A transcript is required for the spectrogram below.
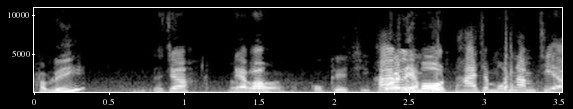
Hợp lý. Được chưa? Đẹp Ờ, không? Ok chị quá đẹp 211, luôn. 245 triệu.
